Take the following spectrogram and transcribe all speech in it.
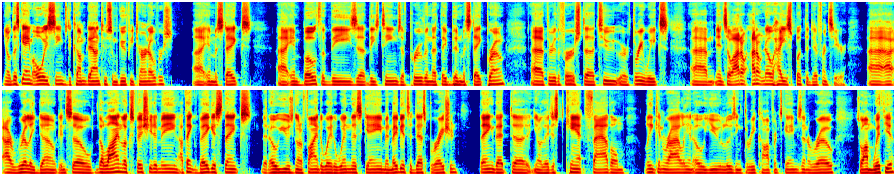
you know, this game always seems to come down to some goofy turnovers uh, and mistakes. Uh, in both of these, uh, these teams have proven that they've been mistake prone uh, through the first uh, two or three weeks, um, and so I don't I don't know how you split the difference here. Uh, I, I, really don't, and so the line looks fishy to me. I think Vegas thinks that OU is going to find a way to win this game, and maybe it's a desperation thing that uh, you know they just can't fathom Lincoln Riley and OU losing three conference games in a row. So I'm with you.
